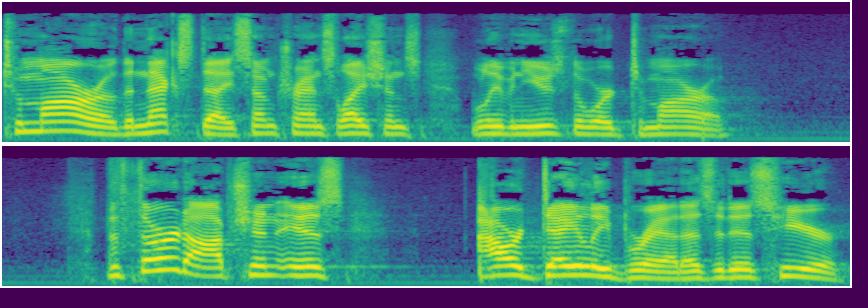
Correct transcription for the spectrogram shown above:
tomorrow, the next day. Some translations will even use the word tomorrow. The third option is our daily bread, as it is here.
